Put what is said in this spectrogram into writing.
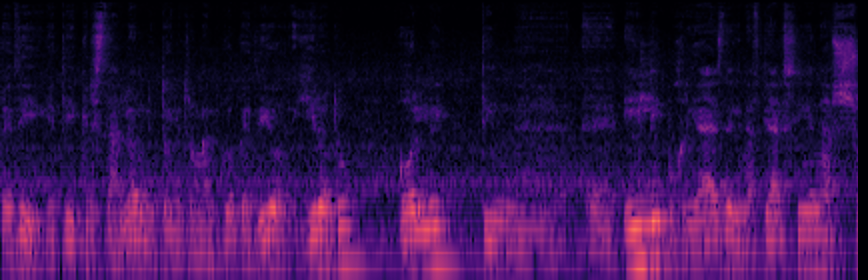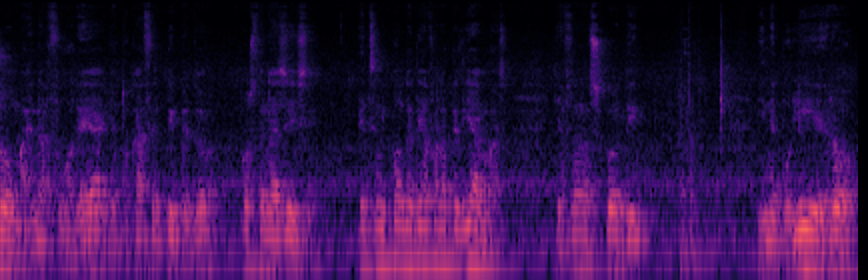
παιδί, γιατί κρυσταλλώνει το ηλεκτρομαγνητικό πεδίο γύρω του όλη την ε, ε, ύλη που χρειάζεται για να φτιάξει ένα σώμα, ένα φορέα για το κάθε επίπεδο, ώστε να ζήσει. Έτσι λοιπόν τα διάφορα παιδιά μας. Γι' αυτό να σας πω ότι είναι πολύ ιερό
